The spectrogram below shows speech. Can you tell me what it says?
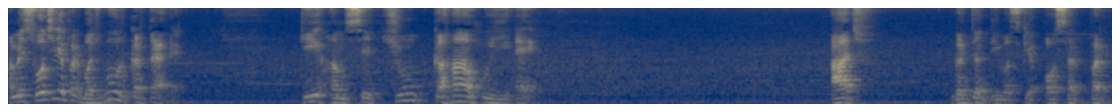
हमें सोचने पर मजबूर करता है कि हमसे चूक कहाँ हुई है। आज गणतंत्र दिवस के अवसर पर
